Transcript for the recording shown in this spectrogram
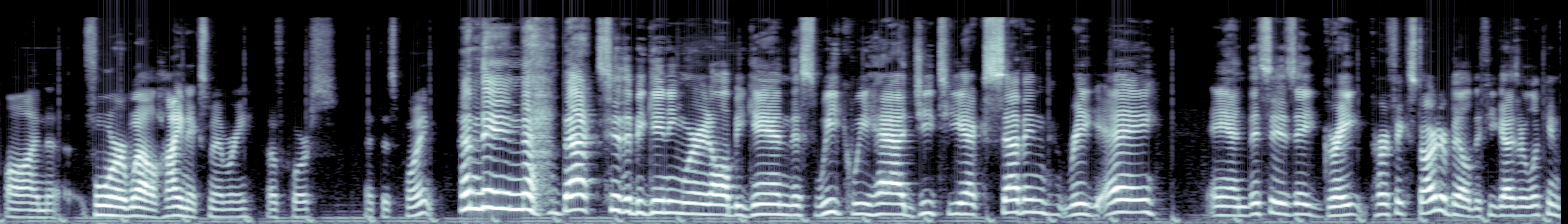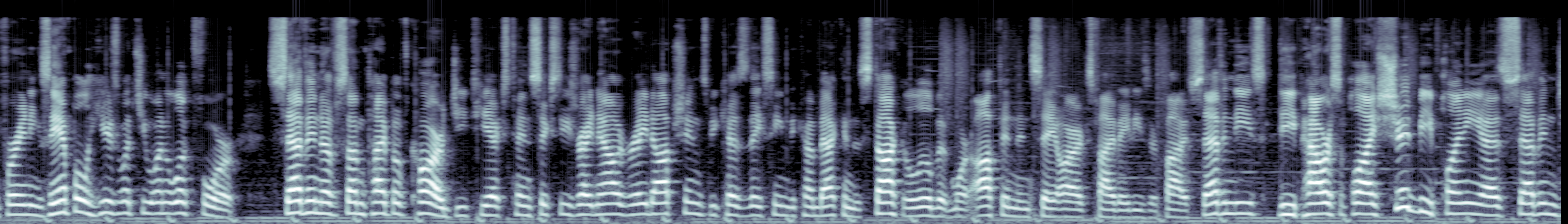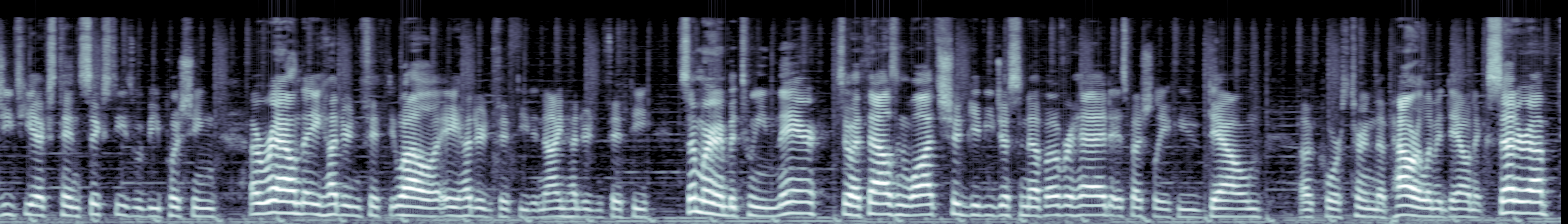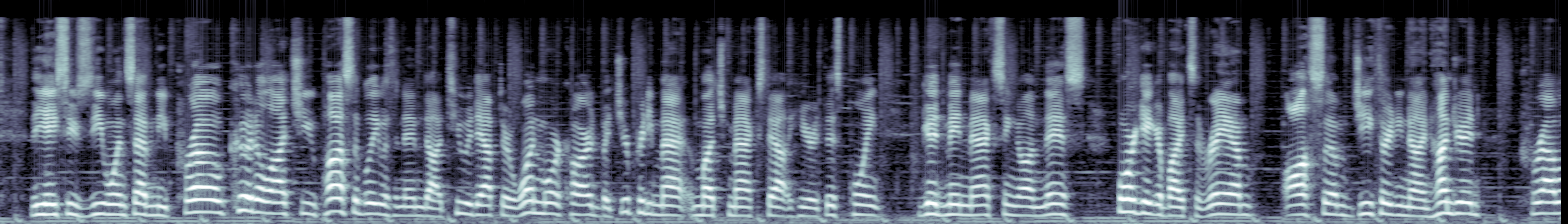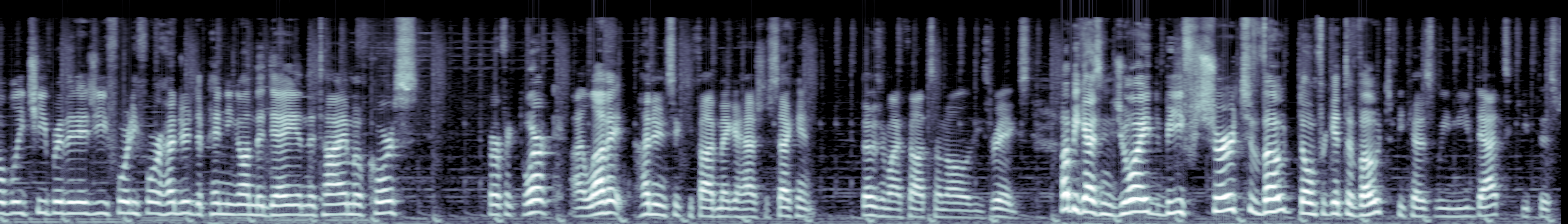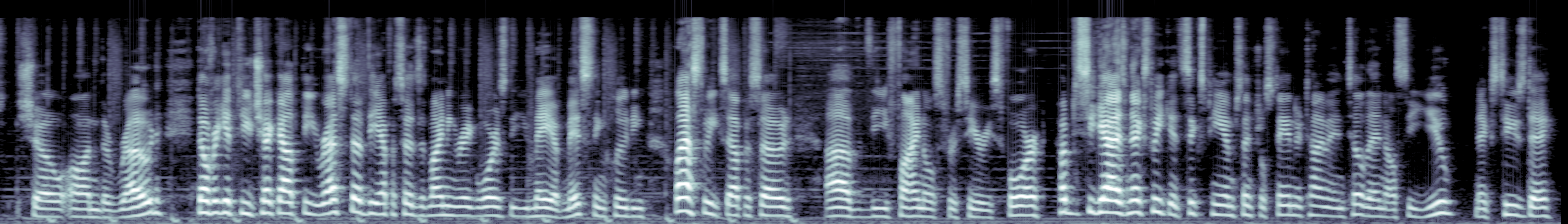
on for well Hynix memory, of course, at this point. And then back to the beginning where it all began. This week we had GTX 7 Rig A, and this is a great perfect starter build. If you guys are looking for an example, here's what you want to look for seven of some type of card. GTX 1060s right now are great options because they seem to come back into stock a little bit more often than say RX 580s or 570s. The power supply should be plenty as seven GTX 1060s would be pushing around 850, well 850 to 950 somewhere in between there. So a thousand watts should give you just enough overhead, especially if you down, of course, turn the power limit down, etc. The Asus Z170 Pro could allot you possibly with an M.2 adapter one more card, but you're pretty ma much maxed out here at this point. Good min-maxing on this. 4 gigabytes of RAM. Awesome. G3900. Probably cheaper than a G4400 depending on the day and the time, of course. Perfect work. I love it. 165 mega hash a second. Those are my thoughts on all of these rigs. Hope you guys enjoyed. Be sure to vote. Don't forget to vote because we need that to keep this show on the road. Don't forget to check out the rest of the episodes of Mining Rig Wars that you may have missed, including last week's episode of the finals for Series 4. Hope to see you guys next week at 6 p.m. Central Standard Time. And until then, I'll see you next Tuesday.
